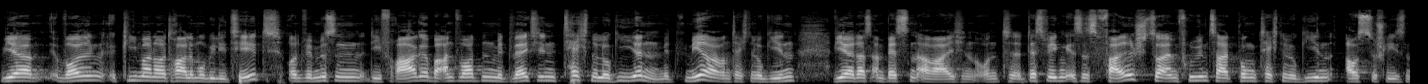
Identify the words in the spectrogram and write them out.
Wir wollen klimaneutrale Mobilität und wir müssen die Frage beantworten, mit welchen Technologien, mit mehreren Technologien wir das am besten erreichen. Und äh, deswegen ist es falsch, zu einem frühen Zeitpunkt Technologien auszuschließen.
